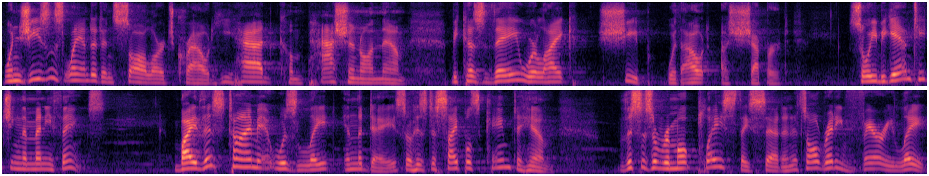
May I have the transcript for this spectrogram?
When Jesus landed and saw a large crowd, he had compassion on them because they were like sheep without a shepherd. So he began teaching them many things. By this time it was late in the day, so his disciples came to him. This is a remote place, they said, and it's already very late.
